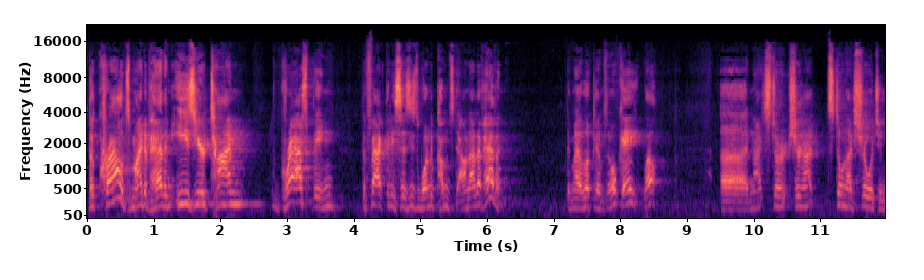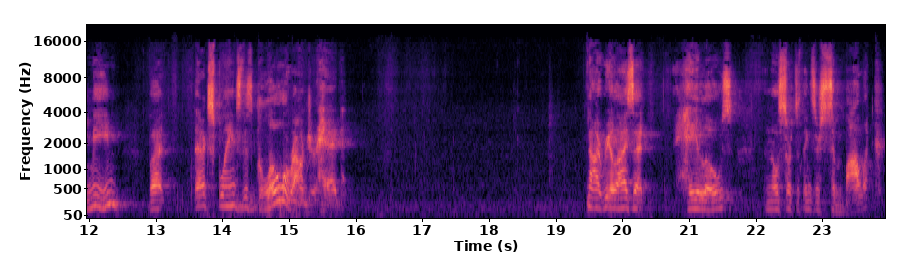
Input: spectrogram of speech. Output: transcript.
the crowds might have had an easier time grasping the fact that he says he's the one that comes down out of heaven. They might have looked at him and said, okay, well, uh, not sure, sure, not, still not sure what you mean, but that explains this glow around your head. Now I realize that halos and those sorts of things are symbolic.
